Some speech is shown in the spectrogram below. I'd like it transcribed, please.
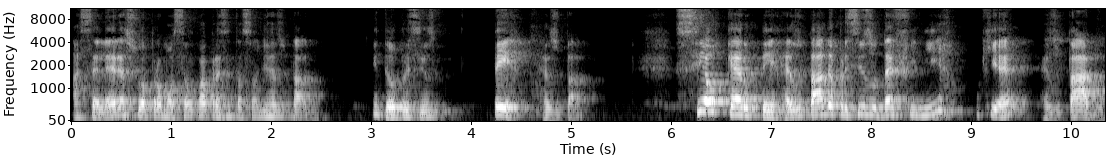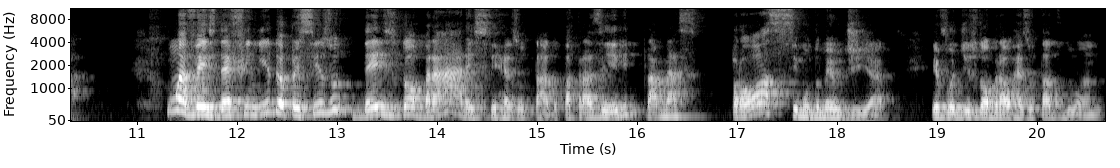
Acelere a sua promoção com a apresentação de resultado. Então eu preciso ter resultado. Se eu quero ter resultado, eu preciso definir o que é resultado. Uma vez definido, eu preciso desdobrar esse resultado para trazer ele para mais próximo do meu dia. Eu vou desdobrar o resultado do ano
